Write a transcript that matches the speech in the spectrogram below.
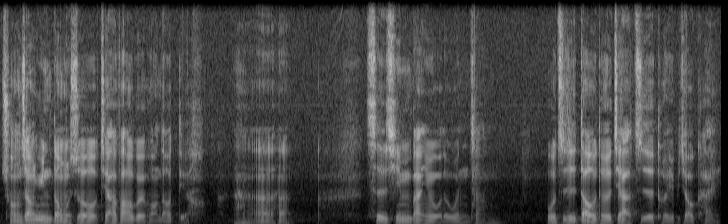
床上运动的时候假发会不会晃到掉？刺青版有我的文章，我只是道德价值的腿比较开，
